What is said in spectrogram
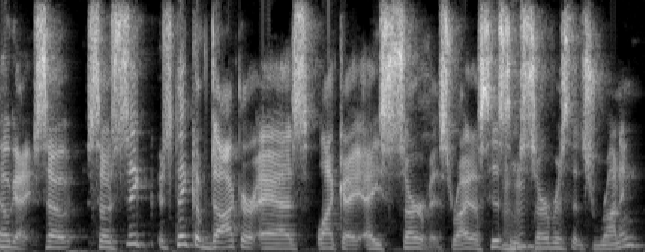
okay, so so think of Docker as like a, a service, right? A system mm-hmm. service that's running.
